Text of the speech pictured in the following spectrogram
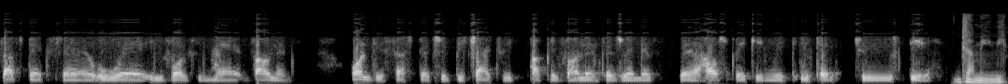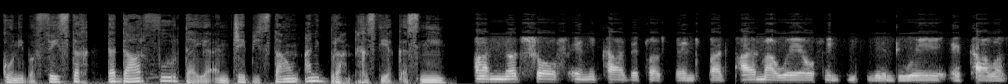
suspects uh, who were involved in uh, violence all these suspects would be charged with public violence as well as uh, housebreaking with intent to steal. Dlamini kon nie bevestig dat daar voertuie in Jeppystown aan die brand gesteek is nie. I'm not sure of any car that was burnt, but I'm aware of an incident where a car was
